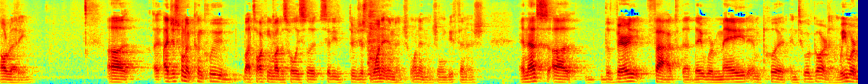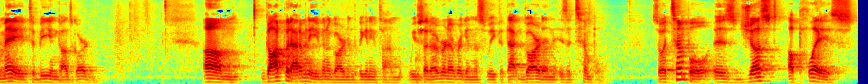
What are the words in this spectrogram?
already. Uh, I just want to conclude by talking about this holy city through just one image, one image, and we'll be finished. And that's uh, the very fact that they were made and put into a garden. We were made to be in God's garden. Um, God put Adam and Eve in a garden at the beginning of time. We've said over and over again this week that that garden is a temple. So a temple is just a place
